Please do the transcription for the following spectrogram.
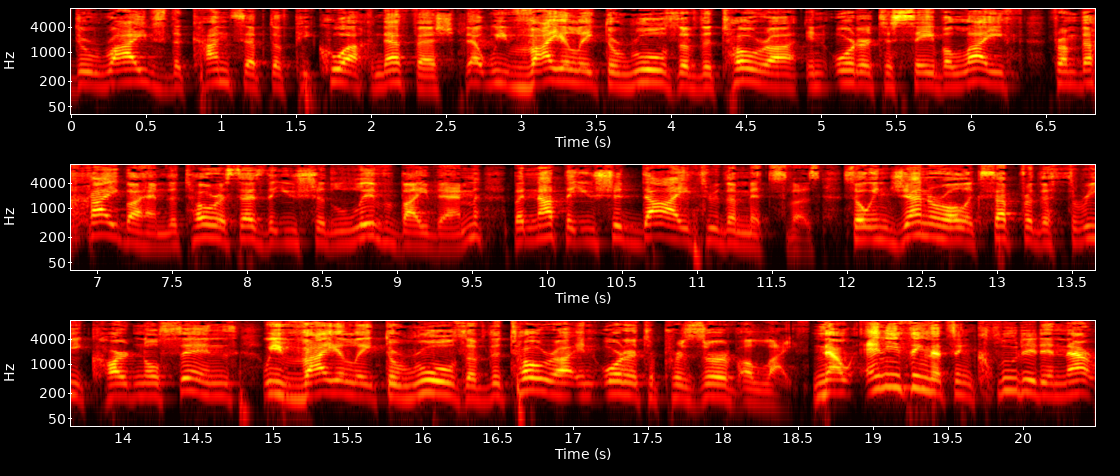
derives the concept of pikuach nefesh that we violate the rules of the Torah in order to save a life from the chaybahem. The Torah says that you should live by them, but not that you should die through the mitzvahs. So in general, except for the three cardinal sins, we violate the rules of the Torah in order to preserve a life. Now, anything that's included in that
